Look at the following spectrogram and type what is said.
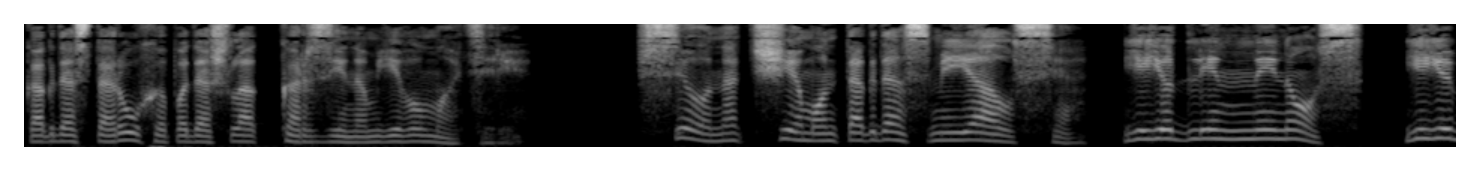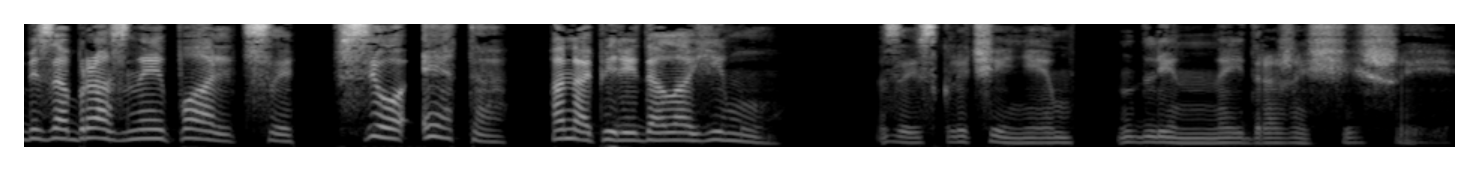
когда старуха подошла к корзинам его матери. Все, над чем он тогда смеялся, ее длинный нос, ее безобразные пальцы, все это она передала ему, за исключением длинной дрожащей шеи. —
